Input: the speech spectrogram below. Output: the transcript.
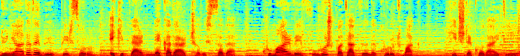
dünyada da büyük bir sorun. Ekipler ne kadar çalışsa da kumar ve fuhuş bataklığını kurutmak hiç de kolay değil.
